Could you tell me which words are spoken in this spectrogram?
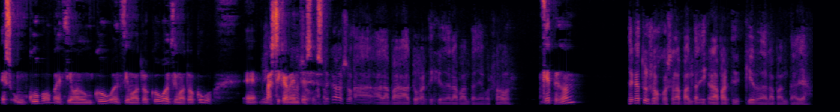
es un cubo encima de un cubo, encima de otro cubo, encima de otro cubo. Eh, básicamente es eso. ojos- acerca los ojos A, a la, a tu parte izquierda de la pantalla, por favor. ¿Qué, perdón? Acerca tus ojos a la pantalla, a la parte izquierda de la pantalla.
